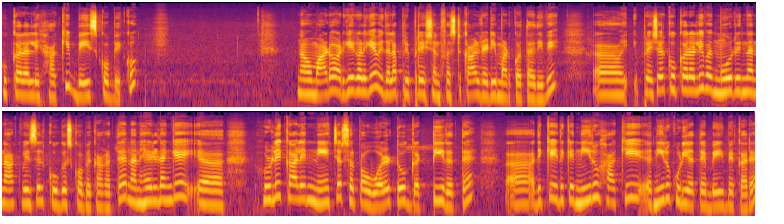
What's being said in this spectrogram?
ಕುಕ್ಕರಲ್ಲಿ ಹಾಕಿ ಬೇಯಿಸ್ಕೋಬೇಕು. ನಾವು ಮಾಡೋ ಅಡುಗೆಗಳಿಗೆ ಇದೆಲ್ಲ ಪ್ರಿಪ್ರೇಷನ್ ಫಸ್ಟ್ ಕಾಳು ರೆಡಿ ಮಾಡ್ಕೋತಾ ಇದ್ದೀವಿ ಪ್ರೆಷರ್ ಕುಕ್ಕರಲ್ಲಿ ಒಂದು ಮೂರರಿಂದ ನಾಲ್ಕು ವಿಸಿಲ್ ಕೂಗಿಸ್ಕೋಬೇಕಾಗತ್ತೆ. ನಾನು ಹೇಳ್ದಂಗೆ ಹುರುಳಿಕಾಳಿನ ನೇಚರ್ ಸ್ವಲ್ಪ ಒರಟು, ಗಟ್ಟಿ ಇರುತ್ತೆ. ಅದಕ್ಕೆ ಇದಕ್ಕೆ ನೀರು ಹಾಕಿ, ನೀರು ಕುಡಿಯುತ್ತೆ ಬೇಯಬೇಕಾದ್ರೆ.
